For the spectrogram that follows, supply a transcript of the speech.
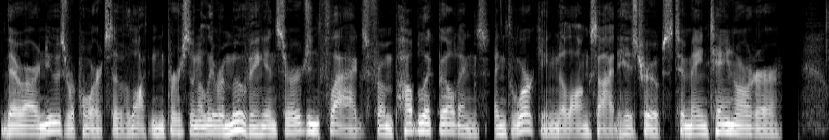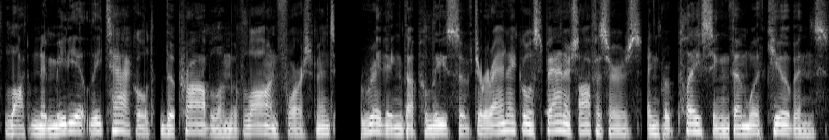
There are news reports of Lawton personally removing insurgent flags from public buildings and working alongside his troops to maintain order. Lawton immediately tackled the problem of law enforcement, ridding the police of tyrannical Spanish officers and replacing them with Cubans.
